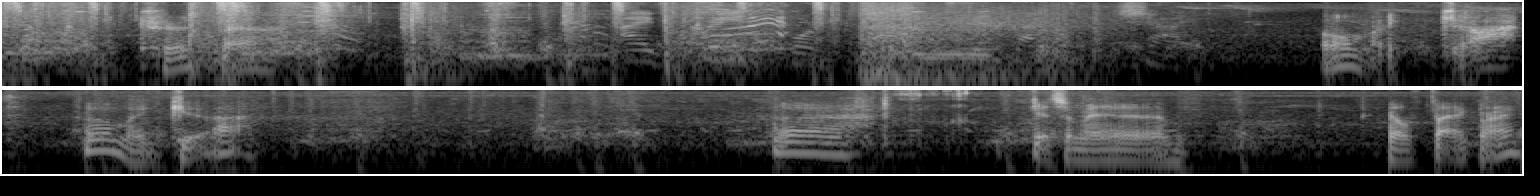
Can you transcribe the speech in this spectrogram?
Sasha Cursed bear. I've for battle since I was a child. Oh my god. Oh my god. Uh, get some uh, health back, right?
